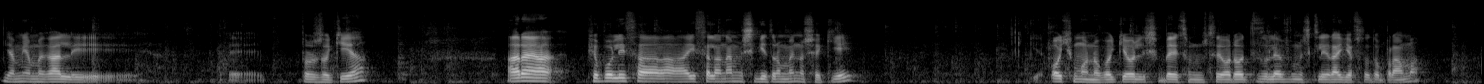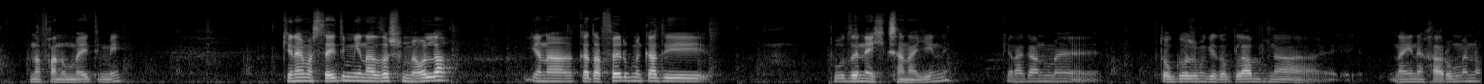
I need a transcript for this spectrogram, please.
για μια μεγάλη ε, προσδοκία. Άρα πιο πολύ θα ήθελα να είμαι συγκεντρωμένος εκεί. Και Όχι μόνο εγώ και όλοι οι συμπαίκτες μου θεωρώ ότι δουλεύουμε σκληρά για αυτό το πράγμα. Να φανούμε έτοιμοι. Και να είμαστε έτοιμοι για να δώσουμε όλα για να καταφέρουμε κάτι που δεν έχει ξαναγίνει και να κάνουμε τον κόσμο και το κλαμπ να, να είναι χαρούμενο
